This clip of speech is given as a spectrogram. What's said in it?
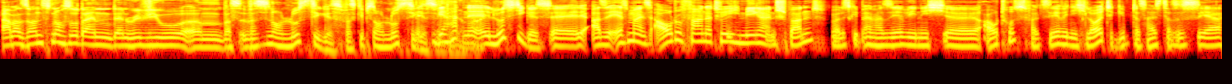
Aber sonst noch so dein, dein Review, ähm, was, was ist noch Lustiges? Was gibt's noch Lustiges? Wir hatten äh, Lustiges. Äh, also erstmal ist Autofahren natürlich mega entspannt, weil es gibt einfach sehr wenig äh, Autos, weil es sehr wenig Leute gibt. Das heißt, das ist sehr,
